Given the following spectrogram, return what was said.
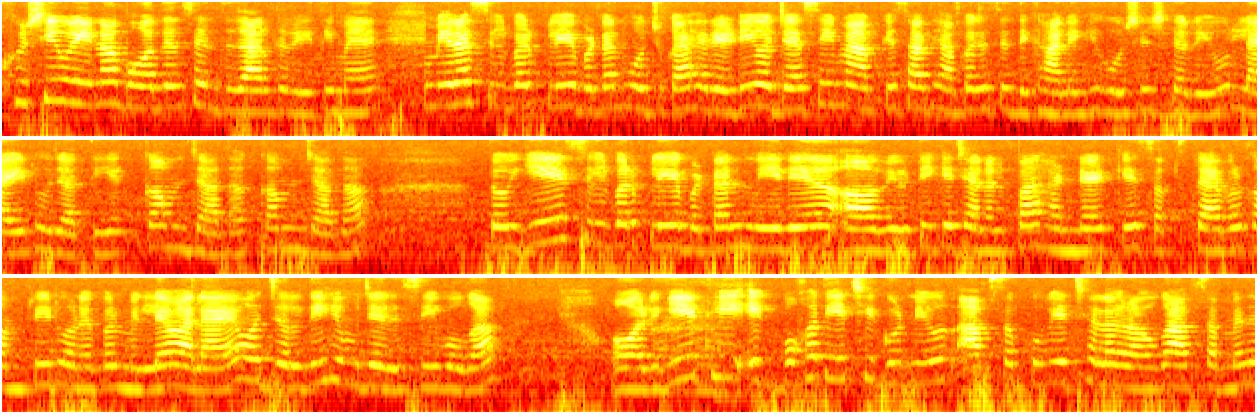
खुशी हुई ना, बहुत दिन से इंतज़ार कर रही थी मैं। मेरा सिल्वर प्ले बटन हो चुका है रेडी और जैसे ही मैं आपके साथ यहाँ पर इसे दिखाने की कोशिश कर रही हूँ लाइट हो जाती है कम ज़्यादा कम ज़्यादा। तो ये सिल्वर प्ले बटन मेरे ब्यूटी के चैनल पर हंड्रेड के सब्सक्राइबर कंप्लीट होने पर मिलने वाला है और जल्दी ही मुझे रिसीव होगा। और ये थी एक बहुत ही अच्छी गुड न्यूज़ आप सबको भी अच्छा लग रहा होगा। आप सब में से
